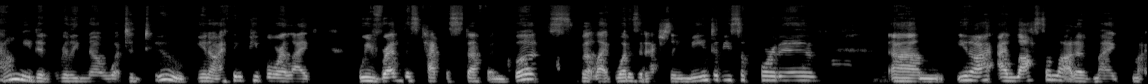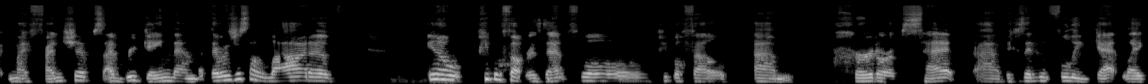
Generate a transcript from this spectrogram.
around me didn't really know what to do. You know, I think people were like, we've read this type of stuff in books, but like, what does it actually mean to be supportive? Um, you know, I, I lost a lot of my, my my friendships. I've regained them, but there was just a lot of, you know, people felt resentful. People felt um, hurt or upset uh, because they didn't fully get like.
